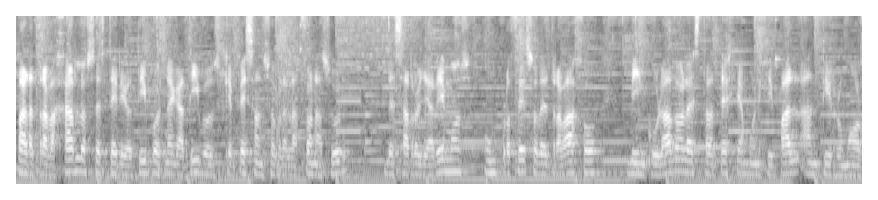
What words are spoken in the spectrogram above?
Para trabajar los estereotipos negativos que pesan sobre la zona sur, desarrollaremos un proceso de trabajo vinculado a la estrategia municipal antirrumor,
